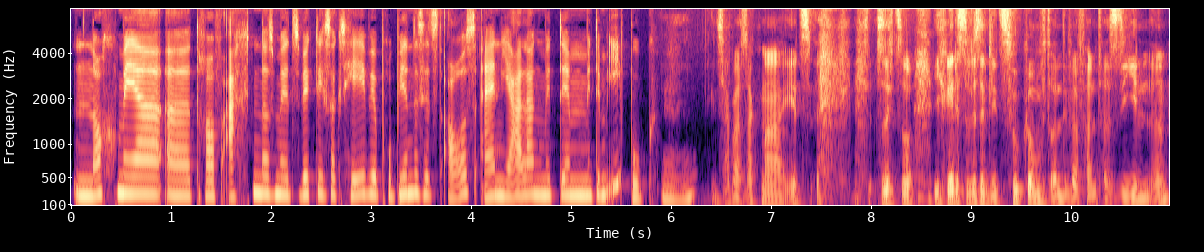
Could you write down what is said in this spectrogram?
noch mehr äh, darauf achten, dass man jetzt wirklich sagt, hey, wir probieren das jetzt aus, ein Jahr lang mit dem mit dem E-Book. Mhm. Sag mal, sag mal jetzt, so, ich rede so ein bisschen über die Zukunft und über Fantasien. Ne?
